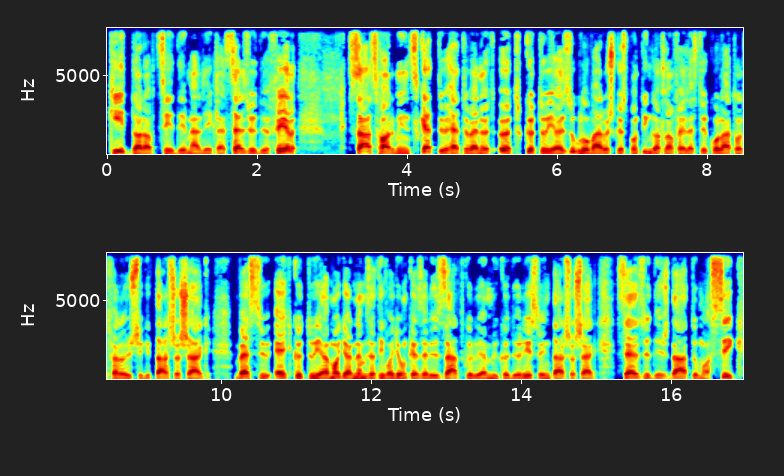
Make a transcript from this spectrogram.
két darab CD melléklet szerződő fél. 132 75 5 kötője Zugló Városközpont ingatlanfejlesztő korlátolt felelősségi társaság, vesző egy kötőjel Magyar Nemzeti Vagyonkezelő zárt körülön működő részvénytársaság, szerződés dátuma SZIK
